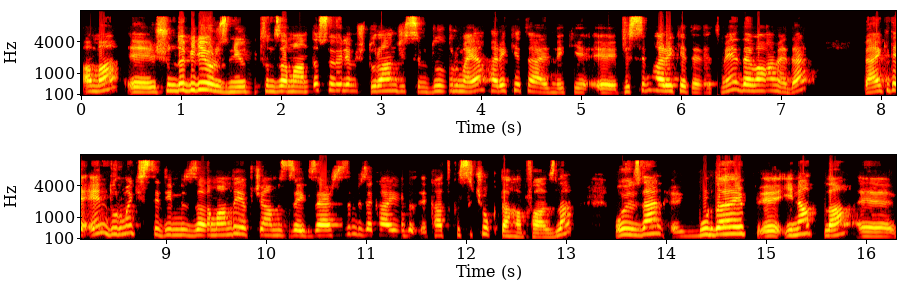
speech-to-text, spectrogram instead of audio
Ama e, şunu da biliyoruz Newton zamanında söylemiş duran cisim durmaya, hareket halindeki e, cisim hareket etmeye devam eder. Belki de en durmak istediğimiz zamanda yapacağımız egzersizin bize katkısı çok daha fazla. O yüzden e, burada hep e, inatla e,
